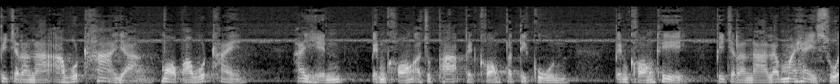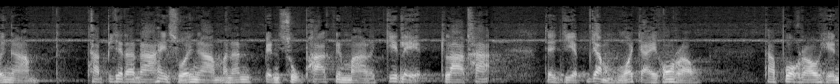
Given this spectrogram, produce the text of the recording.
พิจารณาอาวุธห้าอย่าง มอบอาวุธให้ ให้เห็นเป็นของอสุภะเป็นของปฏิกูล เป็นของที่พิจารณาแล้วไม่ให้สวยงาม ถ้าพิจารณาให้สวยงามอันนั้นเป็นสุภาขึ้นมากิเลสราคะ จะเหยียบย่ำหัวใจของเรา ถ้าพวกเราเห็น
